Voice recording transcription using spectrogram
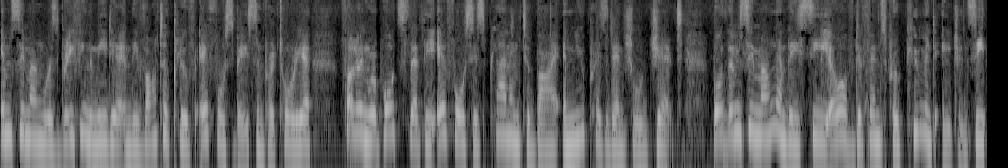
Msimang was briefing the media in the Waterkloof Air Force Base in Pretoria following reports that the Air Force is planning to buy a new presidential jet. Both Msimang and the CEO of Defence Procurement Agency,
